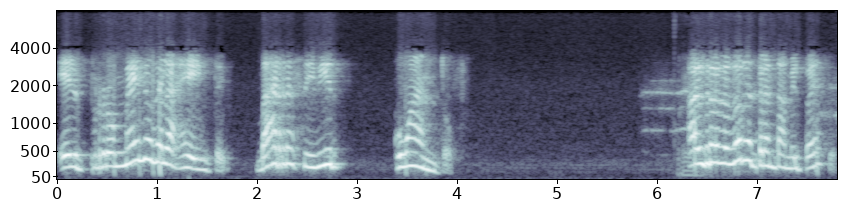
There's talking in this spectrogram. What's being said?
el promedio de la gente va a recibir cuánto? Alrededor de 30 mil pesos.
